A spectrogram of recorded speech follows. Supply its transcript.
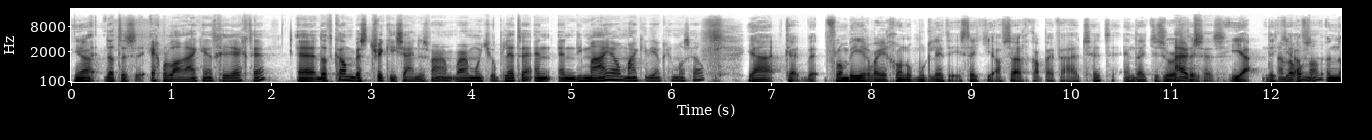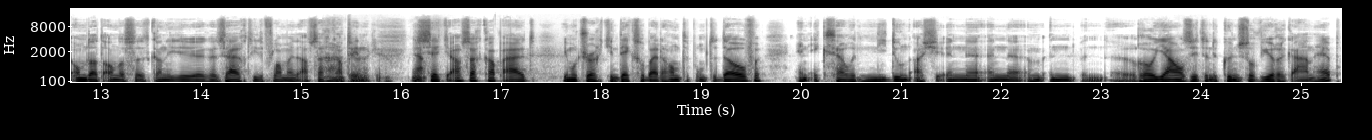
Ja. Eh, dat is echt belangrijk in het gerecht, hè? Dat kan best tricky zijn, dus waar, waar moet je op letten? En, en die mayo, maak je die ook helemaal zelf? Ja, kijk, bij flamberen waar je gewoon op moet letten is dat je je afzuigkap even uitzet. En dat je zorgt... Uitzet? Dat, ja, dat En je en omdat anders het kan die, zuigt die de vlam in de afzuigkap in. ja. Dus zet je afzuigkap uit. Je moet zorgen dat je een deksel bij de hand hebt om te doven. En ik zou het niet doen als je een, een, een, een, een royaal zittende kunststof jurk aan hebt.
